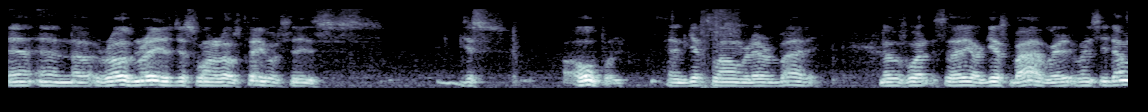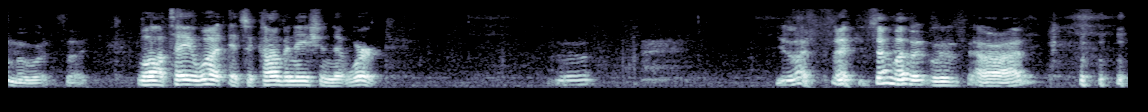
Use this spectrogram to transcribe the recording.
and, and uh, Rosemary is just one of those people. She's just open and gets along with everybody. Knows what to say or gets by with it when she don't know what to say. Well, I'll tell you what. It's a combination that worked. You like to think some of it was all right.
